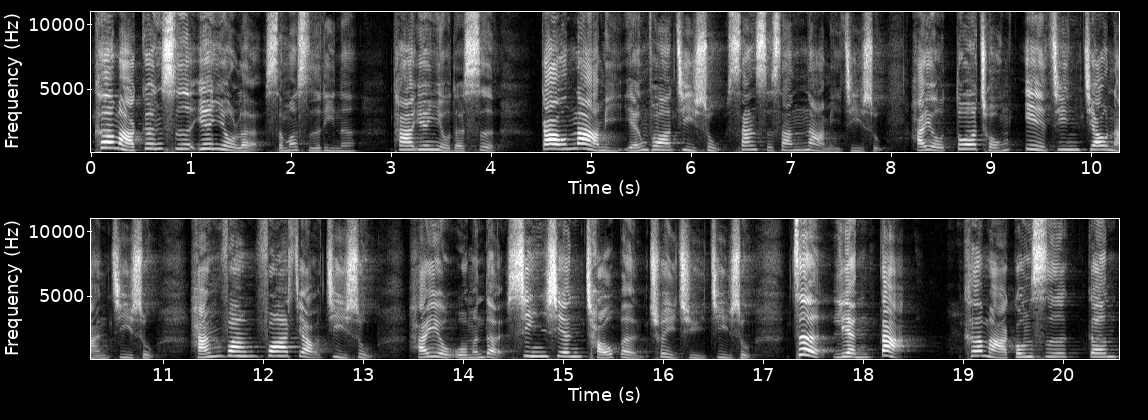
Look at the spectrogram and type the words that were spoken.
科马公司拥有了什么实力呢？它拥有的是高纳米研发技术、三十三纳米技术，还有多重液晶胶囊技术、含方发酵技术，还有我们的新鲜草本萃取技术。这两大科马公司跟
